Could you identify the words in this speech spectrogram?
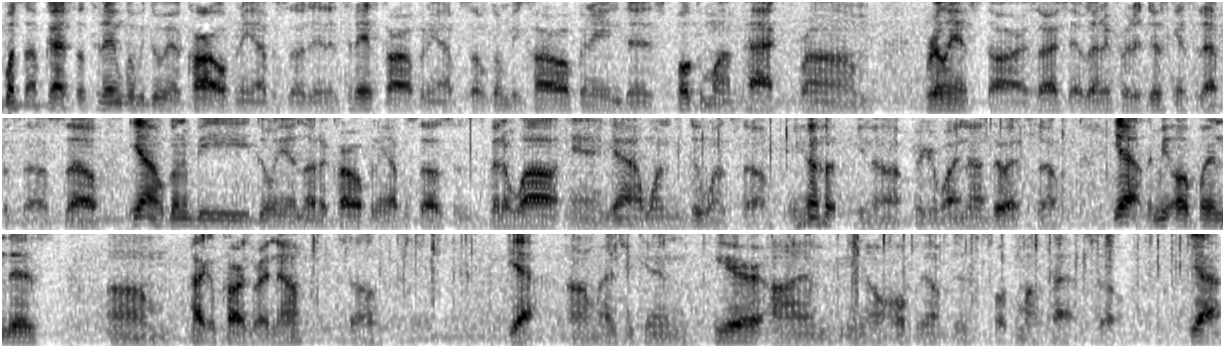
What's up, guys? So today I'm going to be doing a car opening episode, and in today's car opening episode, I'm going to be car opening this Pokemon pack from Brilliant Stars. I've done it for the disc into the episode. So yeah, I'm going to be doing another car opening episode since it's been a while, and yeah, I wanted to do one. So you know, I figured why not do it. So yeah, let me open this um, pack of cards right now. So yeah, um, as you can hear, I'm you know opening up this Pokemon pack. So yeah,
